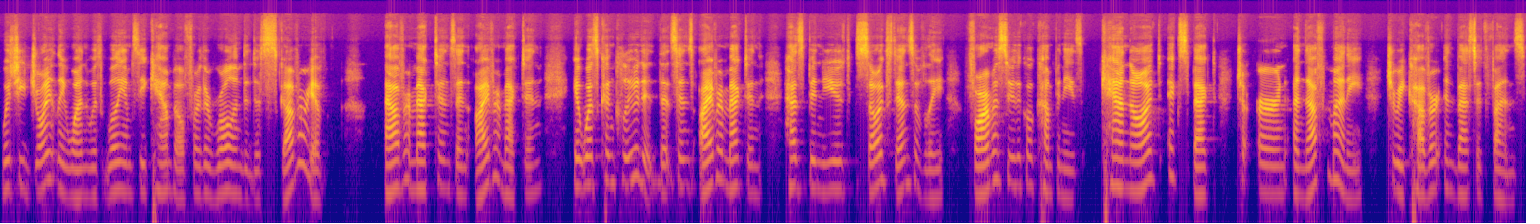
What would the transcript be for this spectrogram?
which he jointly won with William C. Campbell for their role in the discovery of avermectins and ivermectin, it was concluded that since ivermectin has been used so extensively, pharmaceutical companies cannot expect to earn enough money to recover invested funds,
